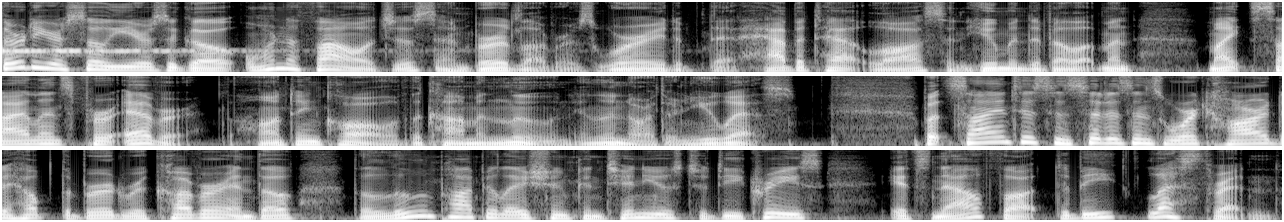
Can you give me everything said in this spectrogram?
30 or so years ago, ornithologists and bird lovers worried that habitat loss and human development might silence forever the haunting call of the common loon in the northern U.S. But scientists and citizens worked hard to help the bird recover, and though the loon population continues to decrease, it's now thought to be less threatened.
